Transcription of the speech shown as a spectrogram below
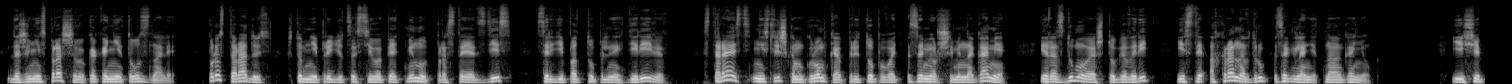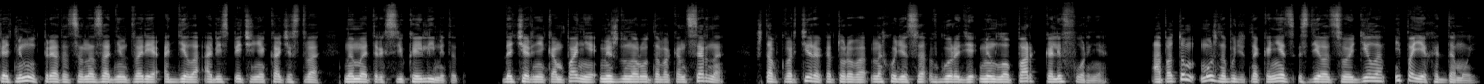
Даже не спрашиваю, как они это узнали. Просто радуюсь, что мне придется всего пять минут простоять здесь, среди подтопленных деревьев, стараясь не слишком громко притопывать замерзшими ногами и раздумывая, что говорить, если охрана вдруг заглянет на огонек. Еще пять минут прятаться на заднем дворе отдела обеспечения качества Memetrix UK Limited, дочерней компании международного концерна, штаб-квартира которого находится в городе Минло-Парк, Калифорния. А потом можно будет наконец сделать свое дело и поехать домой.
